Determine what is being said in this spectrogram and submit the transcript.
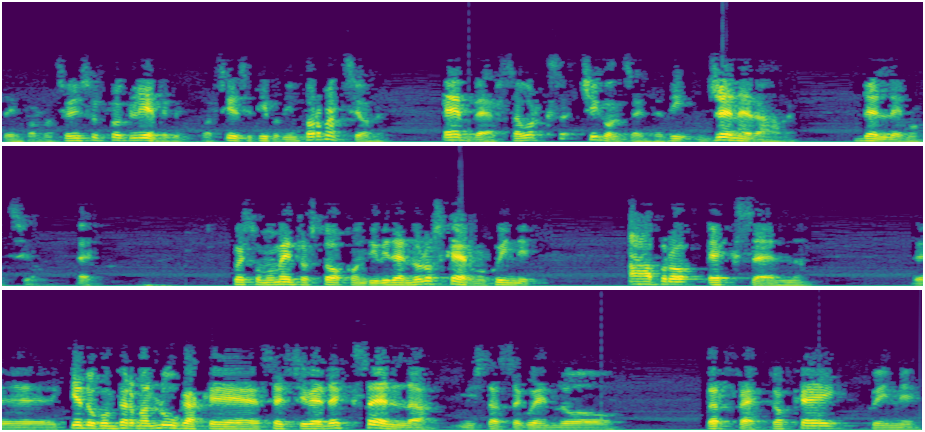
le informazioni sul tuo cliente, quindi qualsiasi tipo di informazione, e VersaWorks ci consente di generare delle emozioni. Ecco. In questo momento sto condividendo lo schermo, quindi apro Excel. Eh, chiedo conferma a Luca che se si vede Excel mi sta seguendo perfetto, ok? Quindi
